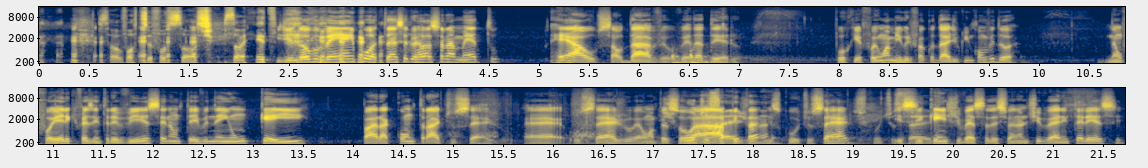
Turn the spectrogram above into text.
Só volto se for sócio. Só e de novo vem a importância do relacionamento real, saudável, verdadeiro. Porque foi um amigo de faculdade que me convidou. Não foi ele que fez a entrevista e não teve nenhum QI para contrate o Sérgio. É, o Sérgio é uma pessoa escute apta, Sérgio, né? escute o Sérgio. Escute o e Sérgio. se quem estiver selecionando tiver interesse,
